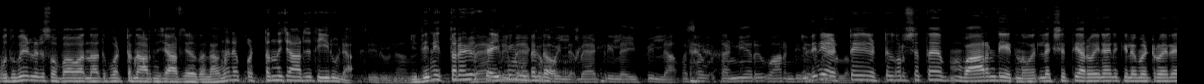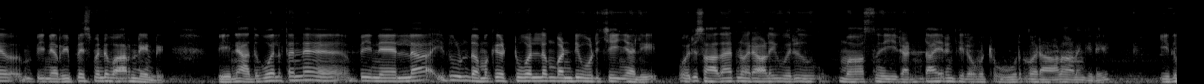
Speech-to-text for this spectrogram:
പൊതുവെയുള്ള ഒരു സ്വഭാവമാണ്. അത് പെട്ടെന്ന് ആർന്ന് ചാർജ് ചെയ്തല്ലോ അങ്ങനെ പെട്ടെന്ന് ചാർജ് തീരൂല. ഇതിന് ഇത്ര ടൈമിംഗ് ഉണ്ടല്ലോ. ബാറ്ററി ലൈഫ് ഇല്ല. പക്ഷെ വാറണ്ടി ഇതിന് എട്ട് എട്ട് വർഷത്തെ വാറണ്ടി ആയിരുന്നു. ഒരു ലക്ഷത്തി അറുപതിനായിരം കിലോമീറ്റർ വരെ പിന്നെ റീപ്ലേസ്മെന്റ് വാറണ്ടി ഉണ്ട്. പിന്നെ അതുപോലെ തന്നെ പിന്നെ എല്ലാ ഇതും ഉണ്ട്. നമുക്ക് എട്ട് കൊല്ലം വണ്ടി ഓടിച്ചു കഴിഞ്ഞാൽ ഒരു സാധാരണ ഒരാൾ ഒരു മാസം ഈ രണ്ടായിരം കിലോമീറ്റർ ഓടുന്ന ഒരാളാണെങ്കിൽ ഇത്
